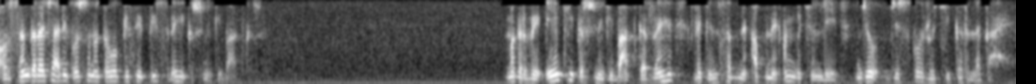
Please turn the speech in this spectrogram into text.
और शंकराचार्य को सुनो तो वो किसी तीसरे ही कृष्ण की बात कर रहे मगर वे एक ही कृष्ण की बात कर रहे हैं, लेकिन सबने अपने अंग चुन लिए जो जिसको रुचिकर लगा है।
